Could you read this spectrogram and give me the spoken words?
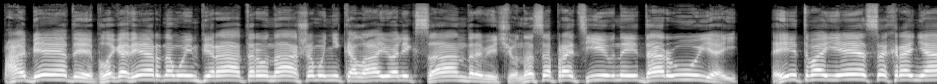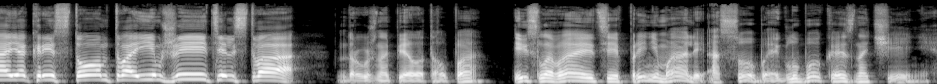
«Победы благоверному императору нашему Николаю Александровичу, на сопротивные даруяй, и твое сохраняя крестом твоим жительство!» Дружно пела толпа, и слова эти принимали особое глубокое значение,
